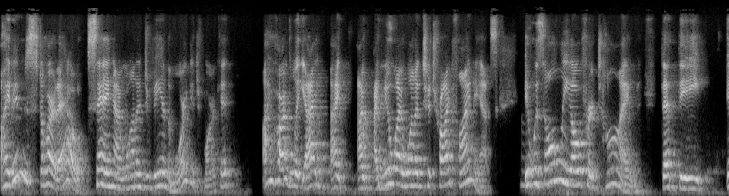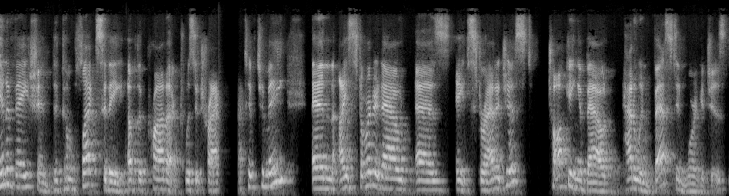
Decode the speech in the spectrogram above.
I didn't start out saying I wanted to be in the mortgage market. I hardly I I I knew I wanted to try finance. It was only over time that the innovation, the complexity of the product was attractive to me. And I started out as a strategist talking about how to invest in mortgages.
